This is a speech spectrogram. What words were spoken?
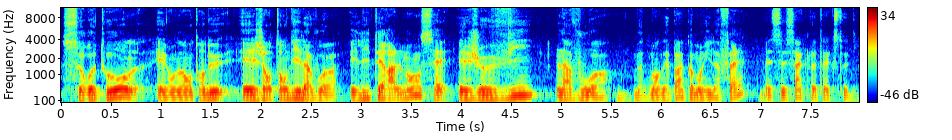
se retourne et on a entendu et j'entendis la voix. Et littéralement, c'est et je vis la voix. Ne me demandez pas comment il a fait, mais c'est ça que le texte dit.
